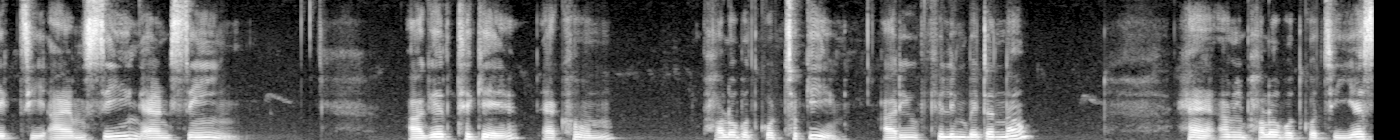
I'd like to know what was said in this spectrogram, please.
দেখছি। I am seeing and seeing আগের থেকে এখন ভালো বোধ করছ কি? Are you feeling better now হ্যাঁ আমি ভালো বোধ করছি। Yes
